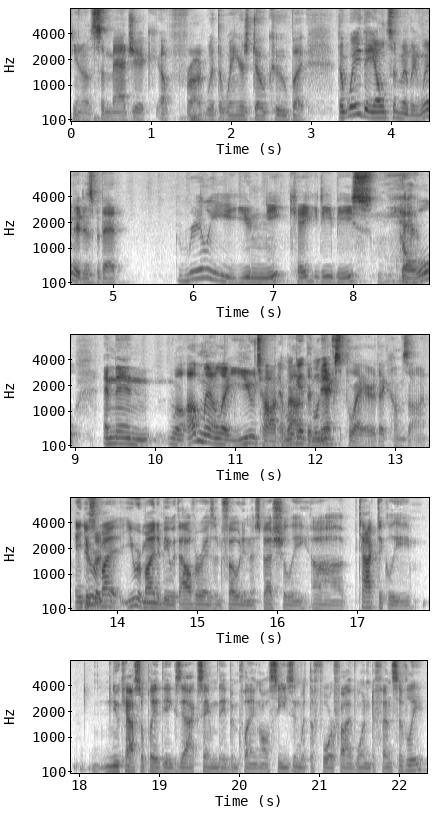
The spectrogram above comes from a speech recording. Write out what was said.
you know some magic up front with the wingers Doku, but the way they ultimately win it is with that really unique KDB goal, and then well, I'm going to let you talk we'll about get- the we'll get- next player that comes on. And you, I- you reminded me with Alvarez and Foden, especially uh, tactically. Newcastle played the exact same they've been playing all season with the four-five-one defensively,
